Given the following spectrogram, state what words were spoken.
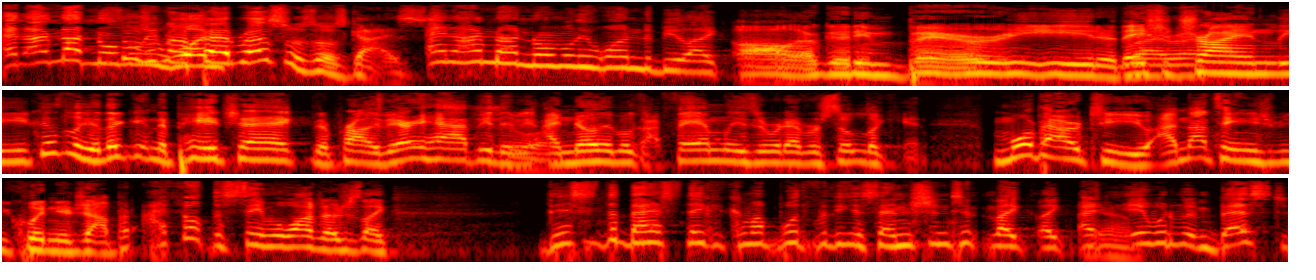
and I'm not normally not one. bad wrestlers, those guys. And I'm not normally one to be like, oh, they're getting buried or they Right, should right. try and leave. Because look, they're getting a paycheck. They're probably very happy. They, I know they've got families or whatever. So look, more power to you. I'm not saying you should be quitting your job, but I felt the same watching. I was just like, this is the best they could come up with for the Ascension. To, like, like I, it would have been best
